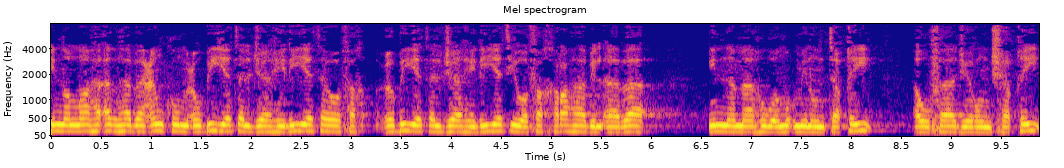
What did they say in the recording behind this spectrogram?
إن الله أذهب عنكم عبية الجاهلية وفخ عبية الجاهلية وفخرها بالآباء. إنما هو مؤمن تقي أو فاجر شقي.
